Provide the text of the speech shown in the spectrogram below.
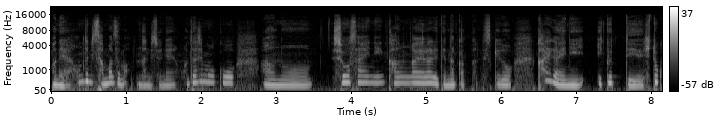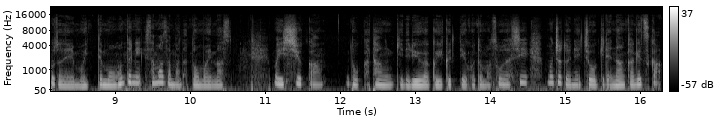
まあね本当に様々なんですよね。私もこうあの詳細に考えられてなかったんですけど海外に行くっていう一言でも言っても本当に様々だと思います、まあ、1週間どっか短期で留学行くっていうこともそうだしもうちょっとね長期で何ヶ月間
